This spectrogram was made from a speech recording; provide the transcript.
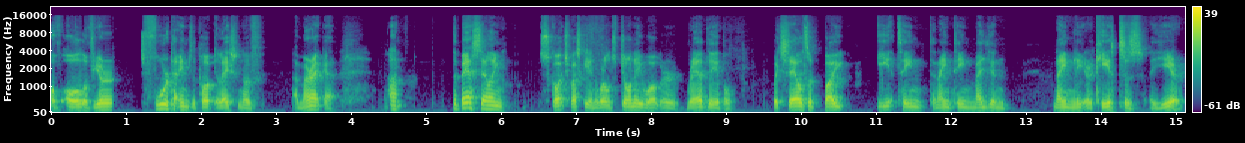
of all of Europe. It's four times the population of America. And the best selling Scotch whiskey in the world is Johnnie Walker Red Label, which sells about 18 to 19 million nine litre cases a year.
